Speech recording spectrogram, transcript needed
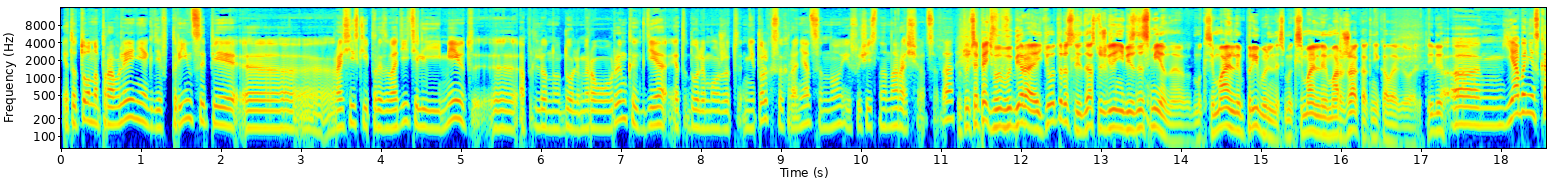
это то направление, где, в принципе, э, российские производители имеют э, определенную долю мирового рынка, где эта доля может не только сохраняться, но и существенно наращиваться. Да? Ну, то есть опять вы выбираете отрасли, да, с точки зрения бизнесмена, максимальная прибыльность, максимальная маржа, как Николай говорит, или? Эм, я бы не сказал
